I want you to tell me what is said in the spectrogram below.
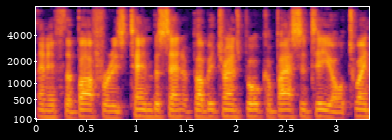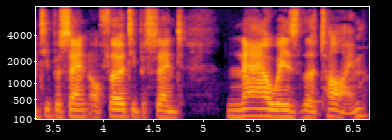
and if the buffer is 10% of public transport capacity or 20% or 30% now is the time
